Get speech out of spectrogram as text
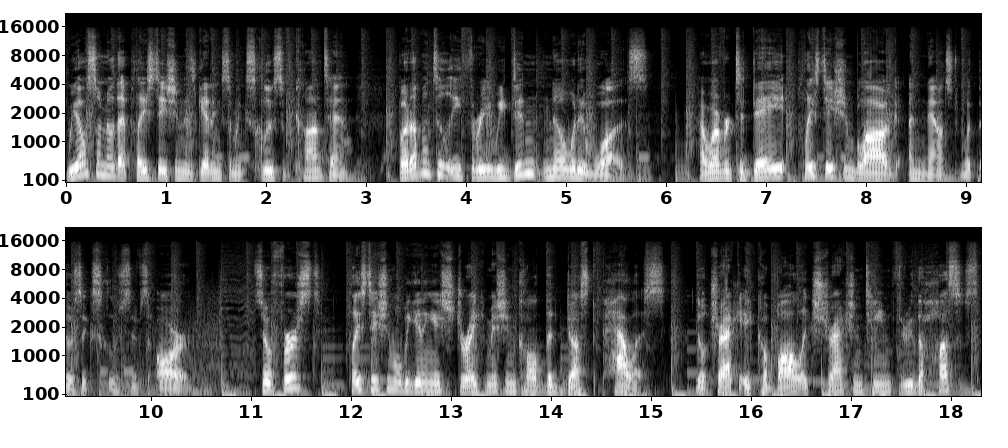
We also know that PlayStation is getting some exclusive content, but up until E3 we didn't know what it was. However, today, PlayStation Blog announced what those exclusives are. So first, PlayStation will be getting a strike mission called the Dust Palace. You'll track a Cabal extraction team through the husks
